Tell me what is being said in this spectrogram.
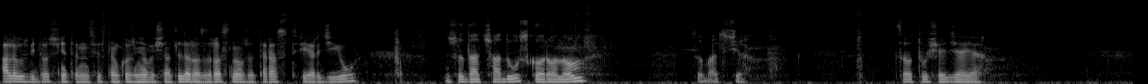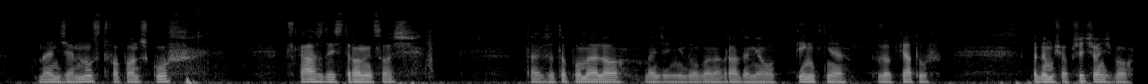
ale już widocznie ten system korzeniowy się na tyle rozrosnął, że teraz stwierdził, że da czadu z koroną. Zobaczcie, co tu się dzieje. Będzie mnóstwo pączków. Z każdej strony coś. Także to pomelo będzie niedługo naprawdę miało pięknie, dużo kwiatów. będę musiał przyciąć, bo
